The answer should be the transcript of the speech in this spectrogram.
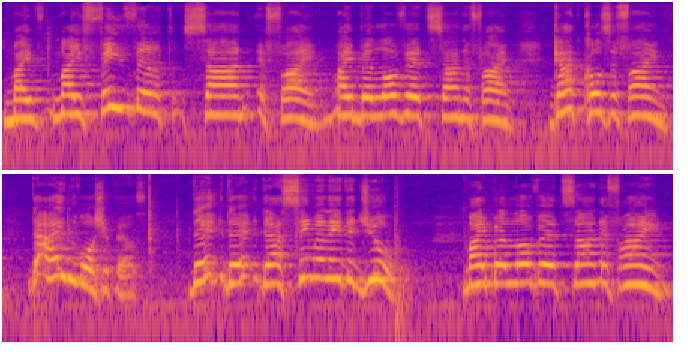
My, my favorite son Ephraim, my beloved son Ephraim. God calls Ephraim the idol worshippers, the, the, the assimilated Jew. My beloved son Ephraim.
